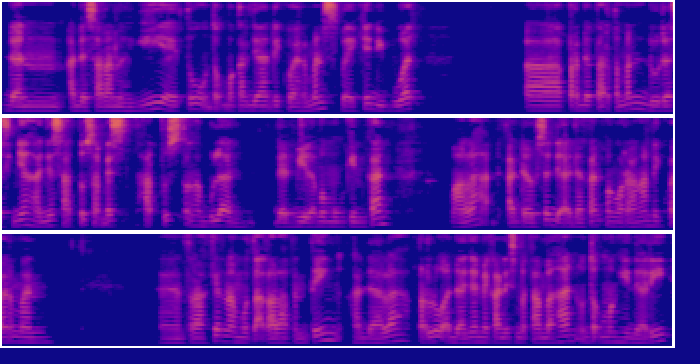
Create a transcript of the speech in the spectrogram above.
Dan ada saran lagi yaitu untuk pekerjaan requirement sebaiknya dibuat uh, per departemen durasinya hanya 1 sampai satu setengah bulan dan bila memungkinkan malah ada usah diadakan pengurangan requirement yang terakhir namun tak kalah penting adalah perlu adanya mekanisme tambahan untuk menghindari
